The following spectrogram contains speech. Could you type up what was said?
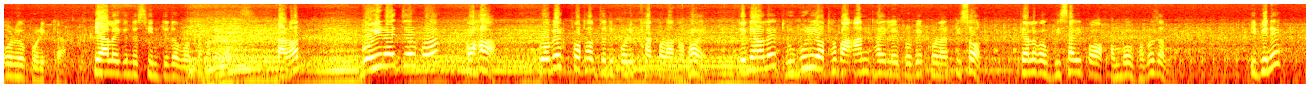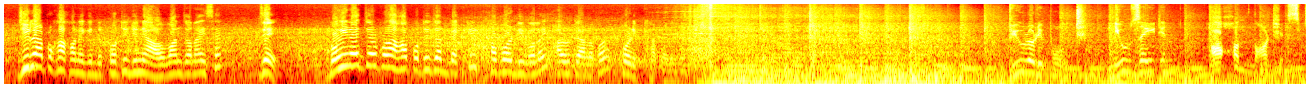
কৰিব পৰীক্ষা? সেয়ালৈ কিন্তু চিন্তিত বৰ্তমানে কাৰণ বহিৰাজ্যৰ পৰা অহা প্ৰৱেশ পথত যদি পৰীক্ষা কৰা নহয় তেনেহ'লে ধুবুৰী অথবা আন ঠাইলৈ প্ৰৱেশ কৰাৰ পিছত তেওঁলোকক বিচাৰি পোৱা সম্ভৱ হ'ব জানো? ইপিনে জিলা প্ৰশাসনে কিন্তু প্ৰতিদিনে আহ্বান জনাইছে যে বহিৰাজ্যৰ পৰা অহা প্ৰতিজন ব্যক্তিৰ খবৰ দিবলৈ আৰু তেওঁলোকৰ পৰীক্ষা কৰিবলৈ bureau' report news eighteen Assam north east.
